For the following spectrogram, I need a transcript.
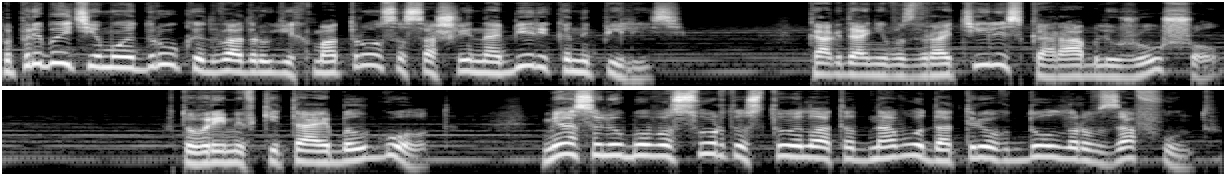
По прибытии мой друг и два других матроса сошли на берег и напились. Когда они возвратились, корабль уже ушел. В то время в Китае был голод. Мясо любого сорта стоило от 1 до 3 долларов за фунт.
